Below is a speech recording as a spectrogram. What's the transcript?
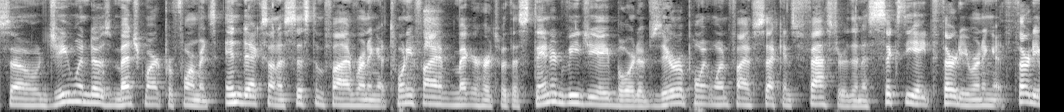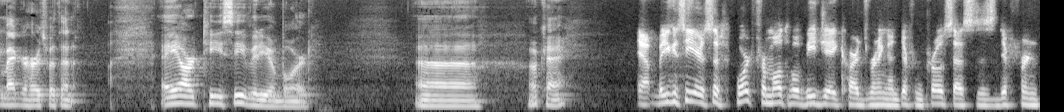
So G Windows benchmark performance index on a System 5 running at 25 megahertz with a standard VGA board of 0.15 seconds faster than a 6830 running at 30 megahertz with an ARTC video board. Uh, okay. Yeah, but you can see here support for multiple VGA cards running on different processes, different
